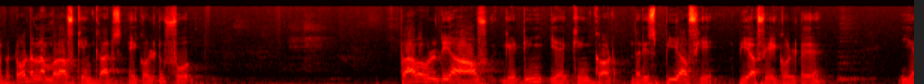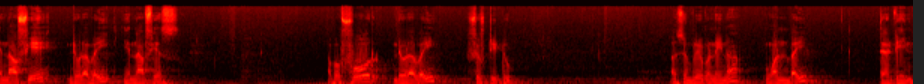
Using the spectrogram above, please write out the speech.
இப்போ total number of king cards equal to four probability of getting a king card that is p of a p of a equal to n of a divided by n of s. அப்போ four divide by fifty two simplify பண்ணிங்கன்னா one by thirteen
